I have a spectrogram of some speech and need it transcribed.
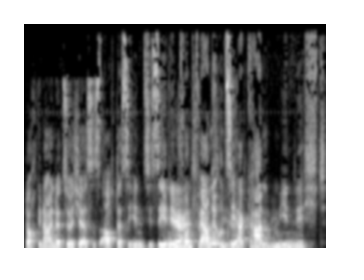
doch genau, in der Zürcher ist es auch, dass sie ihn, sie sehen ihn Ja, von ferne und sie erkannten ihn nicht.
